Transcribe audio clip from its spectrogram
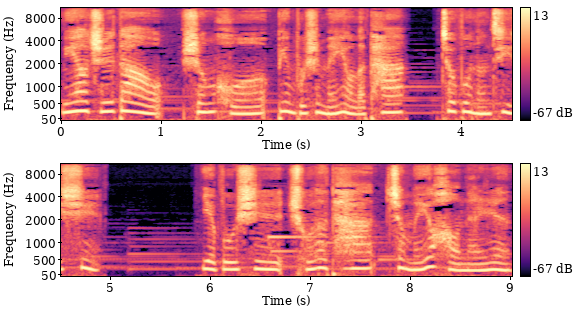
你要知道，生活并不是没有了他就不能继续，也不是除了他就没有好男人。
